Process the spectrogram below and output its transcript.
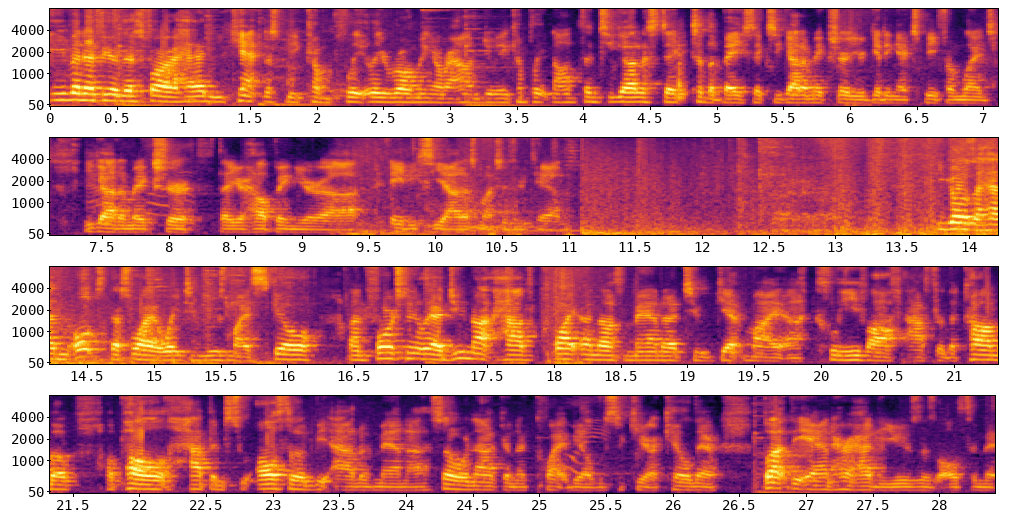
even if you're this far ahead, you can't just be completely roaming around doing complete nonsense. You gotta stick to the basics. You gotta make sure you're getting XP from lanes. You gotta make sure that you're helping your uh, ADC out as much as you can. He goes ahead and ult. That's why I wait to use my skill. Unfortunately, I do not have quite enough mana to get my uh, cleave off after the combo. Apollo happens to also be out of mana, so we're not going to quite be able to secure a kill there. But the Anhur had to use his ultimate,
